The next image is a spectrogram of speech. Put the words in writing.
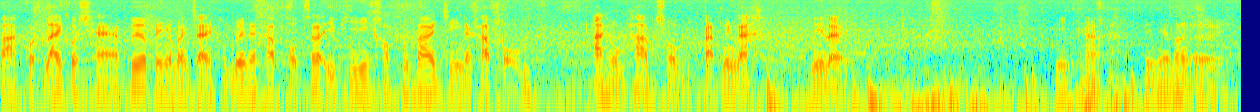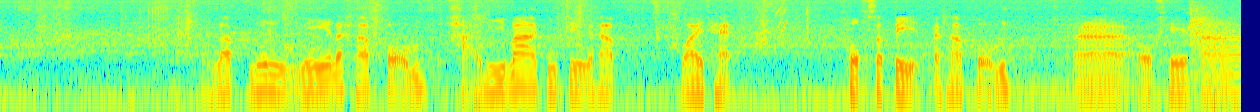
ฝากกดไลค์กดแชร์เพื่อเป็นกำลังใจให้ผมด้วยนะครับ ผมสำหรับ EP นี้ขอบคุณมากจริงๆนะครับผมอาผมพาไปชมอีกแป๊บหนึ่งนะ นี่เลย นี่ฮะเป็นไงบ้างเอ่ยสำหรับรุ่นนี้นะครับผมขายดีมากจริง ๆ นะครับ y t e c 6สปีดนะครับผม อ่า โอเคครั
